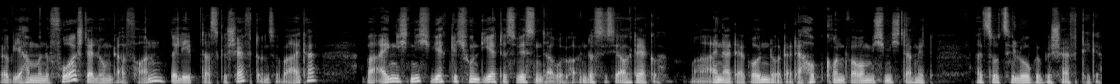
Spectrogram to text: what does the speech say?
oder wir haben eine Vorstellung davon, belebt das Geschäft und so weiter, aber eigentlich nicht wirklich fundiertes Wissen darüber. Und das ist ja auch der, einer der Gründe oder der Hauptgrund, warum ich mich damit als Soziologe beschäftige.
